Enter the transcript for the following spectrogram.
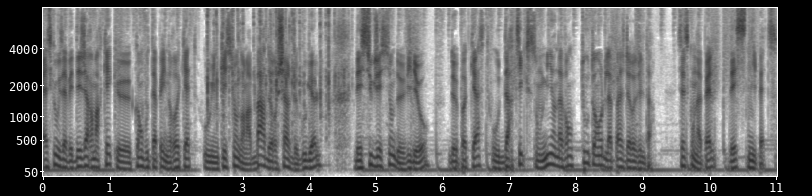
Est-ce que vous avez déjà remarqué que quand vous tapez une requête ou une question dans la barre de recherche de Google, des suggestions de vidéos, de podcasts ou d'articles sont mis en avant tout en haut de la page des résultats? C'est ce qu'on appelle des snippets.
